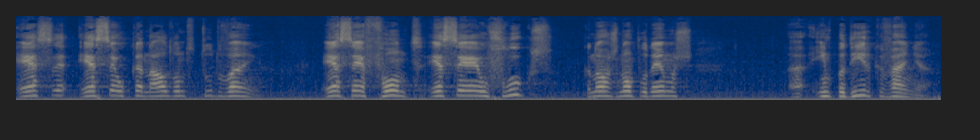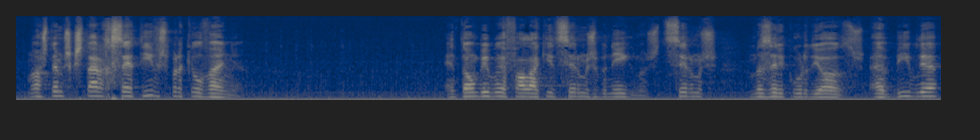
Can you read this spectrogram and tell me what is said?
essa, essa é o canal de onde tudo vem. Essa é a fonte, esse é o fluxo que nós não podemos uh, impedir que venha. Nós temos que estar receptivos para que ele venha. Então a Bíblia fala aqui de sermos benignos, de sermos misericordiosos. A Bíblia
